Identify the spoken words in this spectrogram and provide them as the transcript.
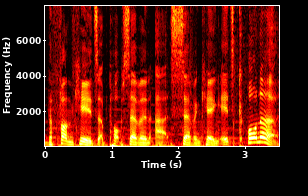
the Fun Kids at Pop 7 at 7 King. It's Connor.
